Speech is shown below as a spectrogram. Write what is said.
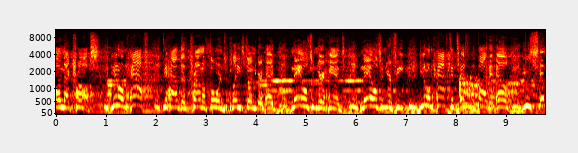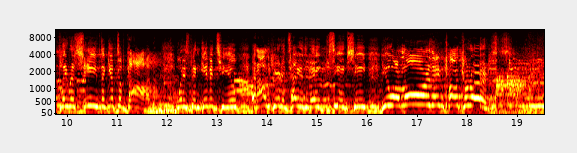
on that cross. You don't have to have the crown of thorns placed on your head, nails in your hands, nails in your feet. You don't have to testify to hell. You simply receive the gift of God, what has been given to you. And I'm here to tell you today, CHC, you are more than conquerors.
